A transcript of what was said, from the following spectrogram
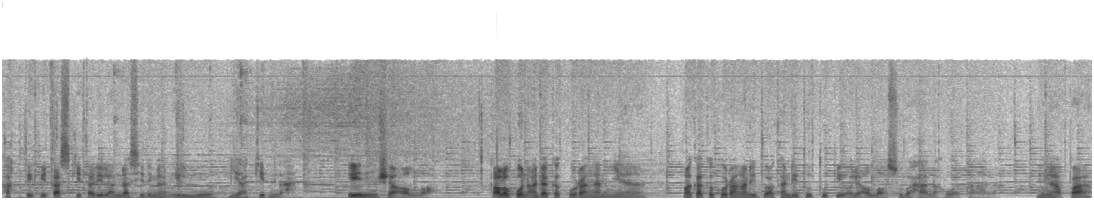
aktivitas kita dilandasi dengan ilmu, yakinlah, insya Allah, kalaupun ada kekurangannya, maka kekurangan itu akan ditutupi oleh Allah Subhanahu wa Ta'ala. Mengapa?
